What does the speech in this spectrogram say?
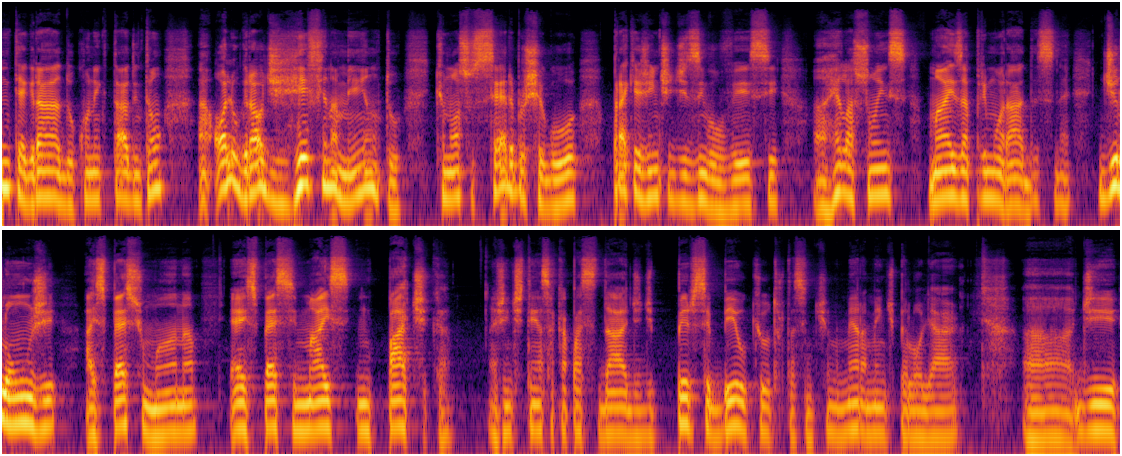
integrado, conectado. Então, ah, olha o grau de refinamento que o nosso cérebro chegou para que a gente desenvolvesse uh, relações mais aprimoradas. Né? De longe, a espécie humana é a espécie mais empática. A gente tem essa capacidade de perceber o que o outro está sentindo meramente pelo olhar, uh, de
